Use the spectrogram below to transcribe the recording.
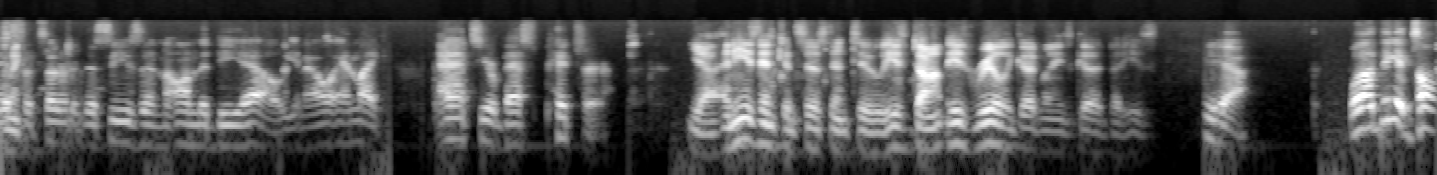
miss a third of the season on the DL, you know, and like that's your best pitcher. Yeah, and he's inconsistent too. He's dom- He's really good when he's good, but he's Yeah. Well, I think it's all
